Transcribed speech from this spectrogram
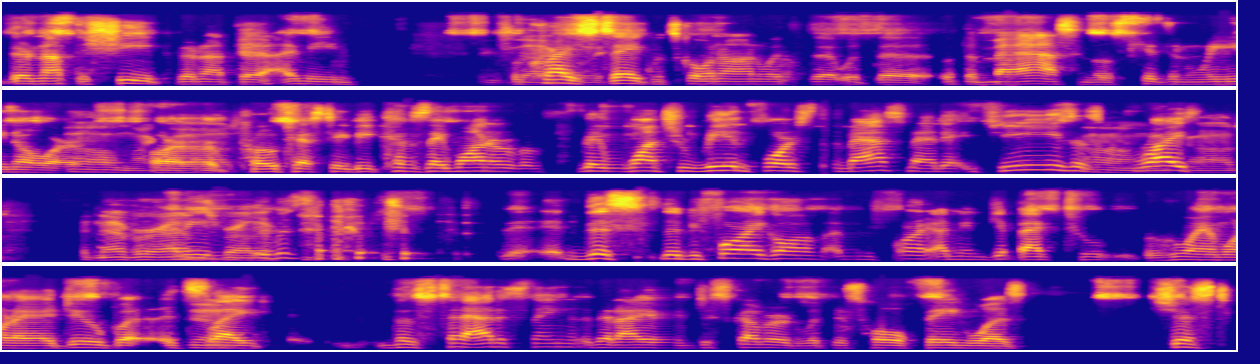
They're not the sheep. They're not the. I mean, for Christ's sake, what's going on with the with the with the mass and those kids in Reno are Oh are God. protesting because they want to they want to reinforce the mask mandate. Jesus Oh Christ! It never I ends, mean, brother. it was- This the before I go before I, I mean get back to who I am, what I do, but it's Yeah. like the saddest thing that I have discovered with this whole thing was just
